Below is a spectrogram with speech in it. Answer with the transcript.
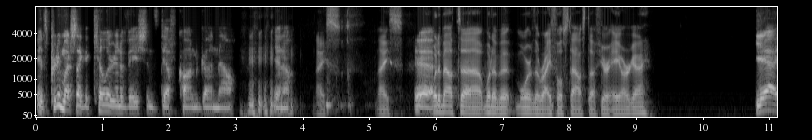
It's pretty much like a Killer Innovations DEF CON gun now, you know. nice, nice. Yeah, What about uh, what about more of the rifle style stuff? You're an AR guy. yeah.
